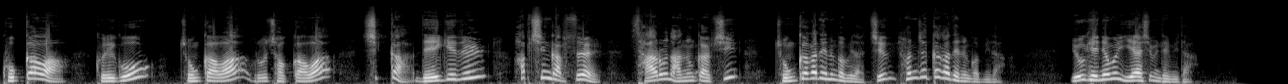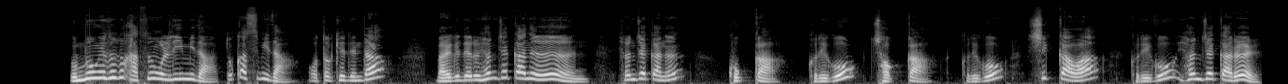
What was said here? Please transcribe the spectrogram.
고가와 그리고 종가와 그리고 저가와 시가 네 개를 합친 값을 4로 나눈 값이 종가가 되는 겁니다. 즉 현재가가 되는 겁니다. 요 개념을 이해하시면 됩니다. 음봉에서도 같은 원리입니다. 똑같습니다. 어떻게 된다? 말 그대로 현재가는 현재가는 고가 그리고 저가 그리고 시가와 그리고 현재가를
